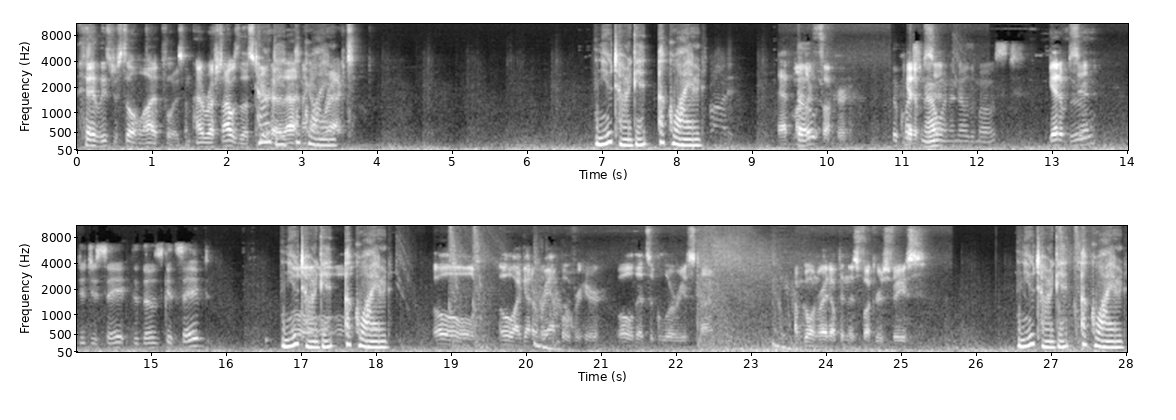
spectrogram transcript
Hey, at least you're still alive, Poison. I rushed. I was the spearhead of Target that, and I got acquired. wrecked. New target acquired. That So- motherfucker. The question I want to know the most: Get him, Who Sin. Did you say? Did those get saved? New Oh. target acquired. Oh, oh, I got a ramp over here. Oh, that's a glorious time. I'm going right up in this fucker's face. New target acquired.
